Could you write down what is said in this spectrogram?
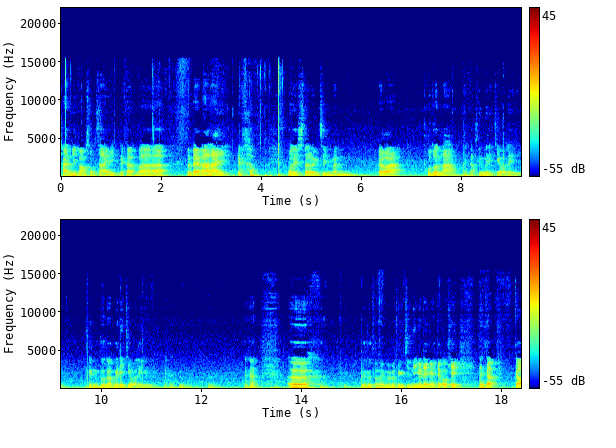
ท่านมีความสงสัยนะครับว่ามันแปลว่าอะไรนะครับ molester จริงๆ มันแปลว่าผู้ลวนลามนะครับ ซึ่งไม่ได้เกี่ยวอะไร ซึ่งดูแล้วไม่ได้เกี่ยวอะไรเลยนะฮะนะฮะเออ ไม่รู้ทำไมมันมาถึงจุดนี้ก็ได้ไง แต่โอเคนะครับ ก็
